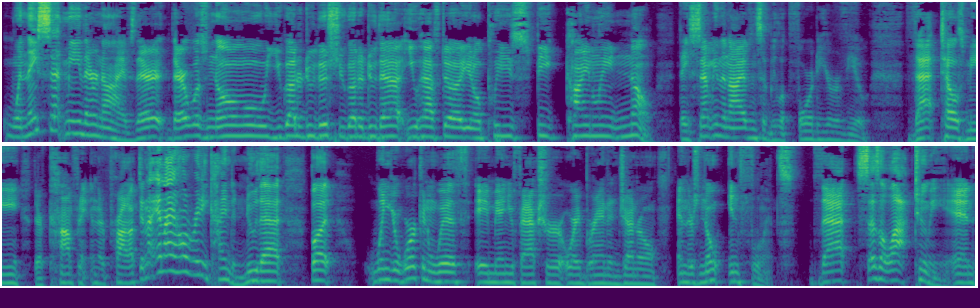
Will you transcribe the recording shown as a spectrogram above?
When they sent me their knives, there there was no, you got to do this, you got to do that, you have to, you know, please speak kindly. No. They sent me the knives and said, we look forward to your review. That tells me they're confident in their product. And I, and I already kind of knew that, but when you're working with a manufacturer or a brand in general and there's no influence, that says a lot to me. And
